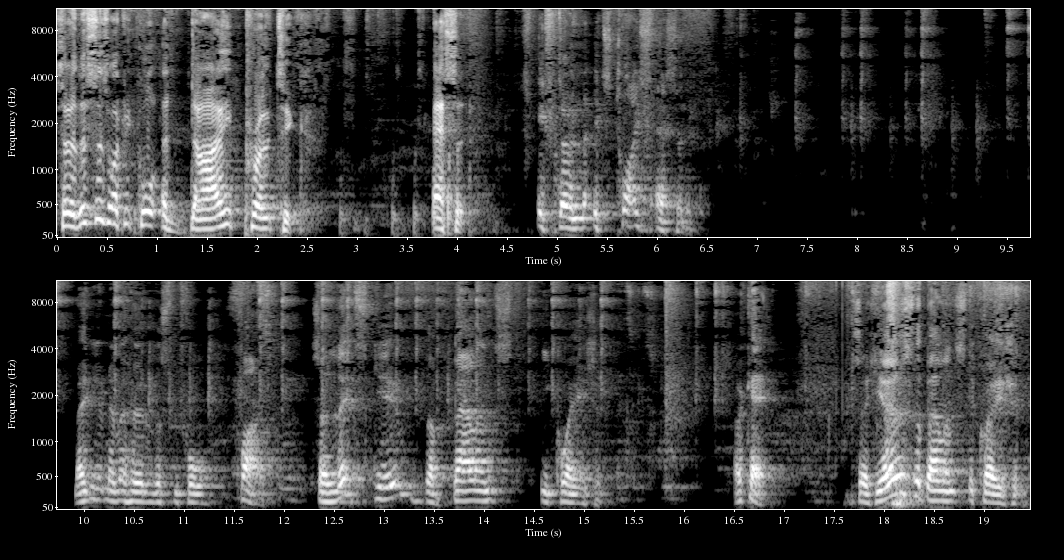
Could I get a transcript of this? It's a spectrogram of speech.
So this is what we call a diprotic acid. It's, don- it's twice acidic. Maybe you've never heard of this before. Fine. So let's give the balanced equation. Okay. So here's the balanced equation.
